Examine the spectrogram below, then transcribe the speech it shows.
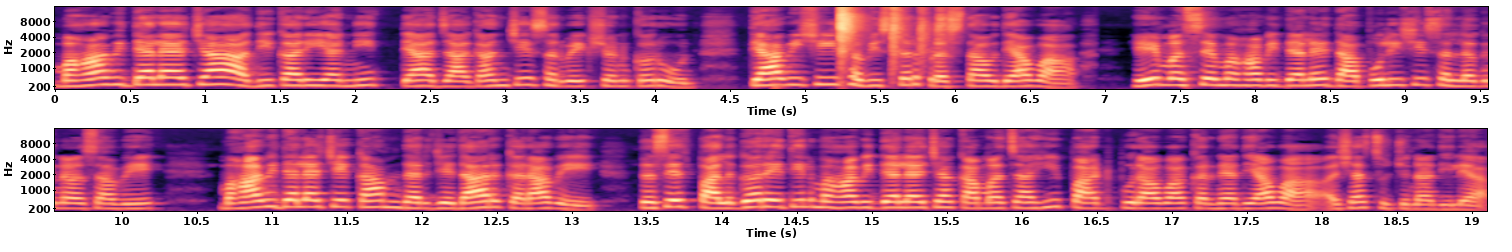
महाविद्यालयाच्या अधिकारी यांनी त्या जागांचे सर्वेक्षण करून त्याविषयी सविस्तर प्रस्ताव द्यावा. हे मत्स्य महाविद्यालय दापोलीशी संलग्न असावे. महाविद्यालयाचे काम दर्जेदार करावे. तसेच पालघर येथील महाविद्यालयाच्या कामाचाही पाठपुरावा करण्यात यावा अशा सूचना दिल्या.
